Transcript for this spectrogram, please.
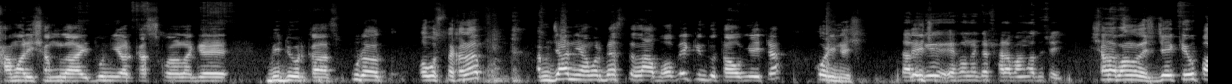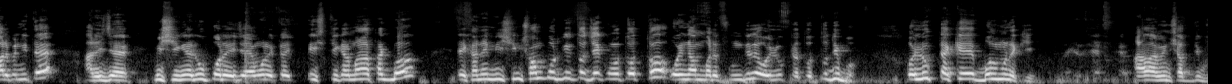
খামারি সামলাই দুনিয়ার কাজ করা লাগে ভিডিওর কাজ পুরো অবস্থা খারাপ। আমি জানি আমার ব্যস্ত লাভ হবে কিন্তু তাও আমি এটা করি নাই। এখন এটা সারা বাংলাদেশেই? সারা বাংলাদেশ যে কেউ পারবে নিতে। আর এই যে মিশিং এর উপরে এই যে এমন একটা স্টিকার মারা থাকব এখানে মিশিং সম্পর্কিত যে কোনো তথ্য ওই নাম্বারে ফোন দিলে ওই লোকটা তথ্য দিব। ওই লোকটাকে বলব নাকি? আলামিন সাহেব দিব।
